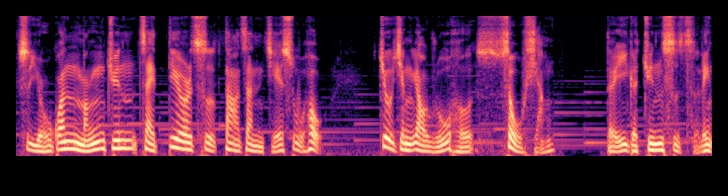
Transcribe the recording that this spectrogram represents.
是有关盟军在第二次大战结束后，究竟要如何受降的一个军事指令。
